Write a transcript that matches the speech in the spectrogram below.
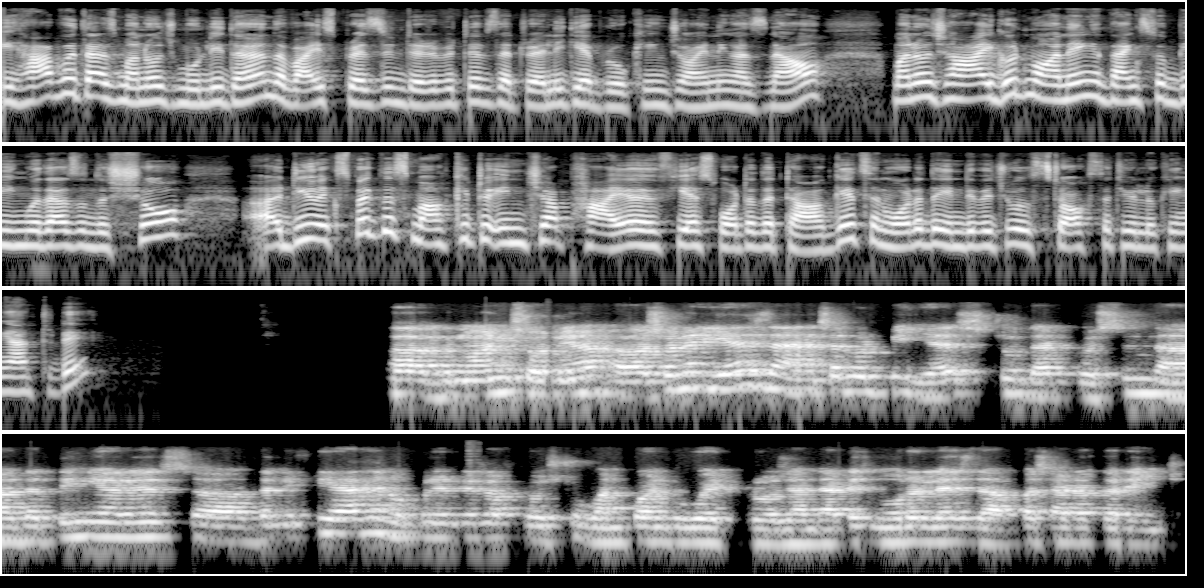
We have with us Manoj Muralidharan, the Vice President Derivatives at Religare Broking, joining us now. Manoj, hi, good morning, and thanks for being with us on the show. Uh, do you expect this market to inch up higher? If yes, what are the targets and what are the individual stocks that you're looking at today? Uh, good morning, Sonia. Uh, Sonia, yes, the answer would be yes to that question. Uh, the thing here is uh, the Nifty has an open interest of close to 1.28 crores, and that is more or less the upper side of the range.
